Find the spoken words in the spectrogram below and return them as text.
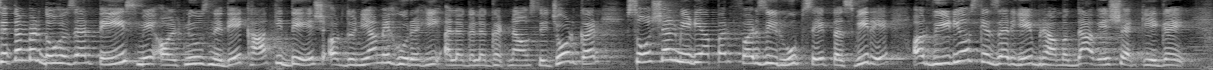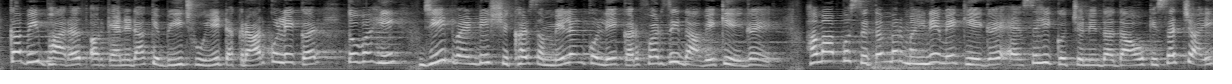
सितंबर 2023 में ऑल्ट न्यूज़ ने देखा कि देश और दुनिया में हो रही अलग अलग घटनाओं से जोड़कर सोशल मीडिया पर फर्जी रूप से तस्वीरें और वीडियोस के ज़रिए भ्रामक दावे शेयर किए गए। कभी भारत और कनाडा के बीच हुई टकरार को लेकर तो वहीं जी ट्वेंटी शिखर सम्मेलन को लेकर फर्जी दावे किए गए। हम आपको सितंबर महीने में किए गए ऐसे ही कुछ चुनिंदा दावों की सच्चाई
